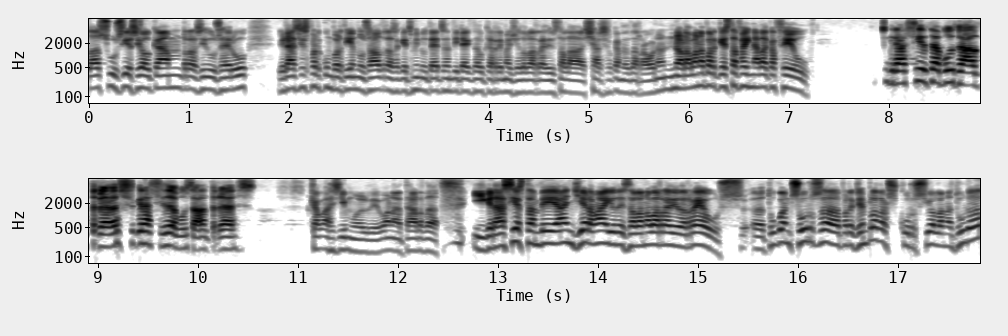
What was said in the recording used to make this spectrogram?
l'Associació El Camp Residu Zero, gràcies per compartir amb nosaltres aquests minutets en directe al carrer Major de les Ràdios de la xarxa del Camp de Tarragona. Enhorabona per aquesta feinada que feu. Gràcies a vosaltres, gràcies a vosaltres. Que vagi molt bé, bona tarda. I gràcies també a Angie Aramayo des de la nova ràdio de Reus. Eh, tu quan surts, eh, per exemple, d'excursió a la natura,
